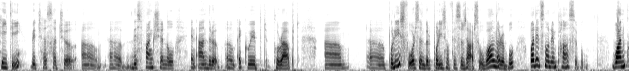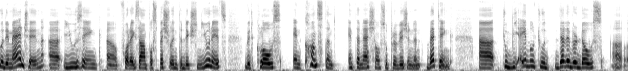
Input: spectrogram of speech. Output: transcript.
Haiti, which has such a um, uh, dysfunctional and under-equipped, um, corrupt um, uh, police force and where police officers are so vulnerable, but it's not impossible. One could imagine uh, using, uh, for example, special interdiction units with close and constant international supervision and vetting uh, to be able to deliver those uh,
